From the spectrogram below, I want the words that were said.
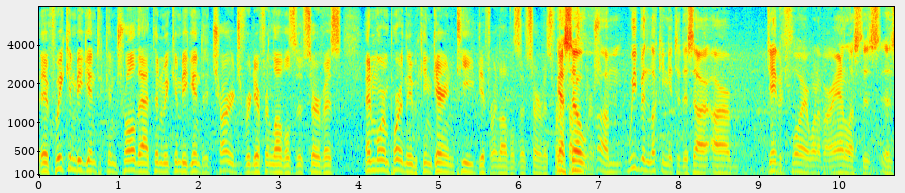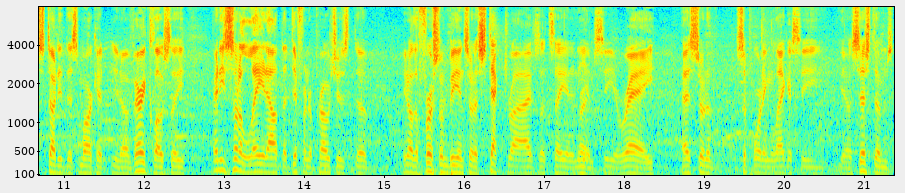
If we can begin to control that, then we can begin to charge for different levels of service, and more importantly, we can guarantee different levels of service for yeah, customers. so um, we've been looking into this. Our, our David Floyer, one of our analysts, has, has, studied this market, you know, very closely, and he's sort of laid out the different approaches. The, you know, the first one being sort of stack drives, let's say in an right. EMC array, as sort of supporting legacy, you know, systems.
